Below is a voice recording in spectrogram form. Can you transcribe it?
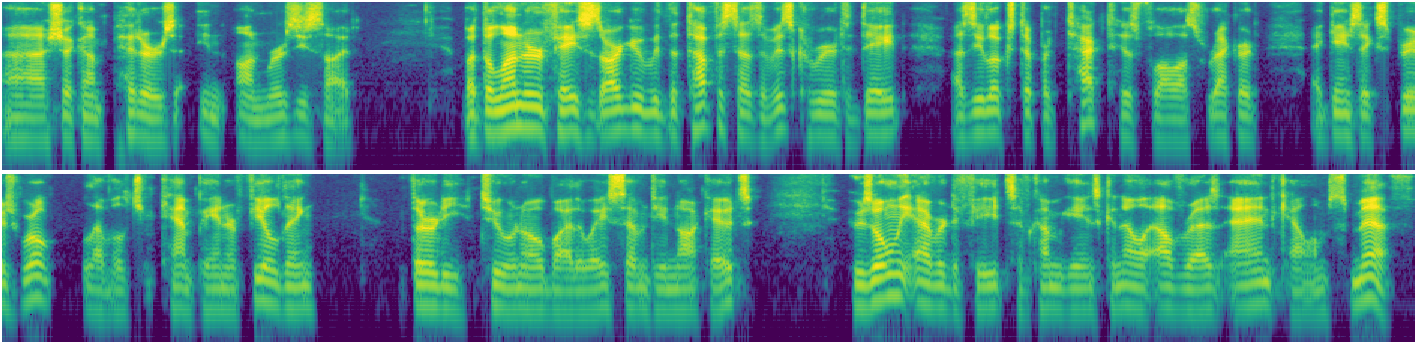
uh, Shakan Pitters in, on Merseyside. But the Londoner faces arguably the toughest test of his career to date as he looks to protect his flawless record against experienced world level campaigner Fielding, 32 0, by the way, 17 knockouts whose only ever defeats have come against Canelo Alvarez and Callum Smith.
